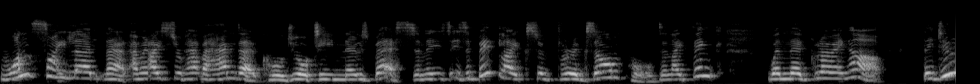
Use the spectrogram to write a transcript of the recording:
once I learned that, I mean, I sort of have a handout called Your Teen Knows Best. And it's, it's a bit like, sort of, for example, and I think when they're growing up, they do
